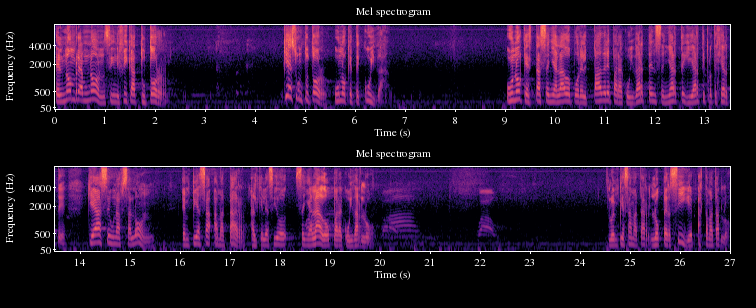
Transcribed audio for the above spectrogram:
El nombre Amnón significa tutor. ¿Qué es un tutor? Uno que te cuida. Uno que está señalado por el Padre para cuidarte, enseñarte, guiarte y protegerte. ¿Qué hace un Absalón? Empieza a matar al que le ha sido señalado para cuidarlo. Lo empieza a matar, lo persigue hasta matarlo.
